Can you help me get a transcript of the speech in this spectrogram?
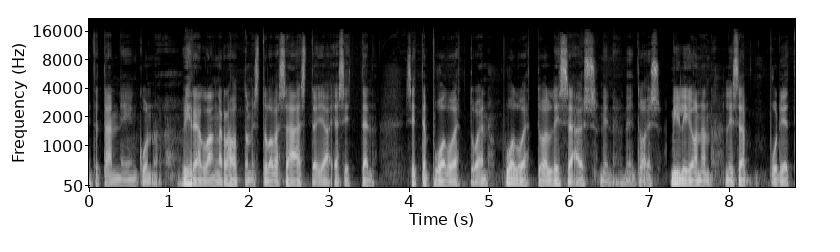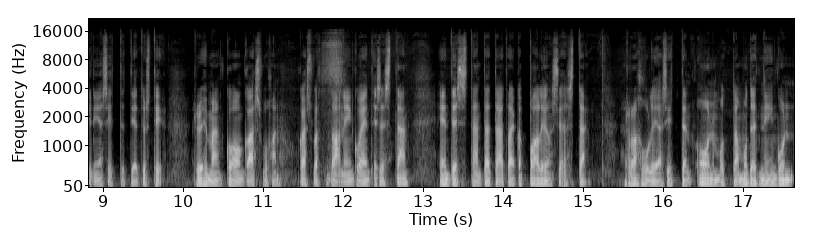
että tämän niin kuin vihreän langan rahoittamista tuleva säästö ja, ja sitten, sitten puoluetuen, puoluetuen lisäys, niin, niin toisi miljoonan lisäbudjetin ja sitten tietysti ryhmän koon kasvuhan kasvattaa niin kuin entisestään, entisestään tätä, että aika paljon siellä sitä rahulia sitten on, mutta, mutta et niin kuin,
